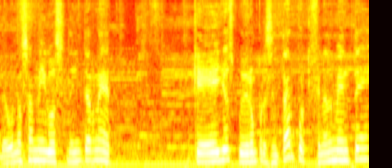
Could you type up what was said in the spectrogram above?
de unos amigos de internet que ellos pudieron presentar porque finalmente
